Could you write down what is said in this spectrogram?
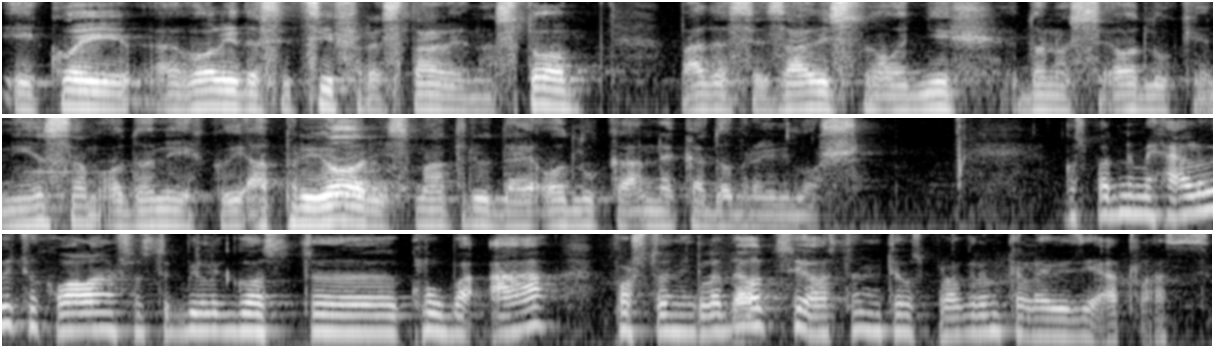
i koji e, voli da se cifre stave na sto, pa da se zavisno od njih donose odluke. Nijesam od onih koji a priori smatruju da je odluka neka dobra ili loša. Gospodine Mihajloviću, hvala vam što ste bili gost e, kluba A. Poštovani gledalci, ostanite uz program Televizije Atlas.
